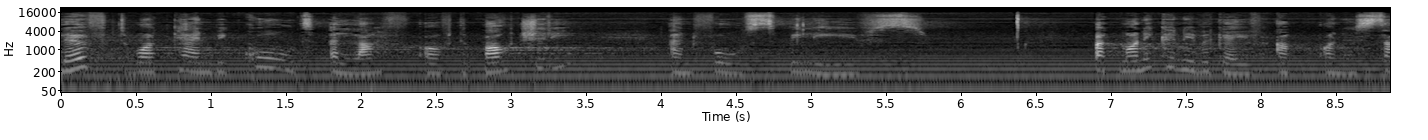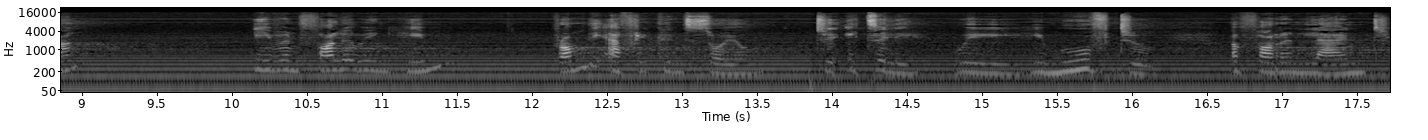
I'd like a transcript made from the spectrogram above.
lived what can be called a life of debauchery and false beliefs. But Monica never gave up on her son, even following him from the African soil to Italy, where he moved to a foreign land.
